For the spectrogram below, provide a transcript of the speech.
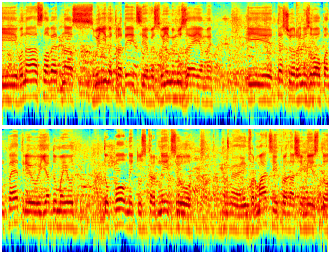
І вона славетна своїми традиціями, своїми музеями. І те, що організував пан Петрів, я думаю, доповнить ту скарбницю інформації про наше місто.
